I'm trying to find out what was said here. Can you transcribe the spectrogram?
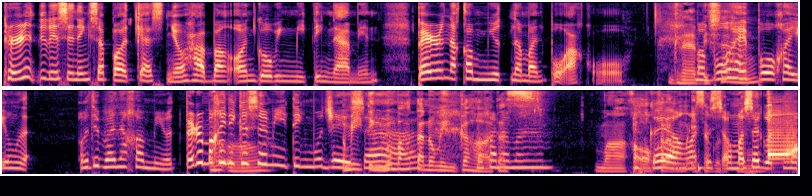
currently listening sa podcast nyo habang ongoing meeting namin. Pero nakamute naman po ako. Grabe Mabuhay siya, no? po kayong... la- O, di ba nakamute? Pero makinig ka sa meeting mo, Jessa. Meeting mo, baka tanungin ka ha. Baka tas naman. mga ka-okra Kaya nga, tapos ang masagot mo,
